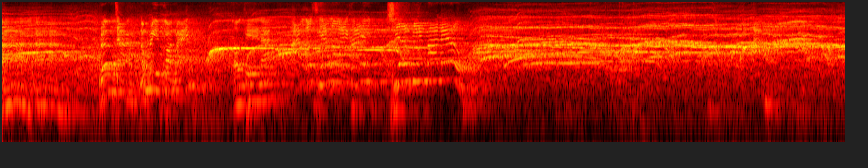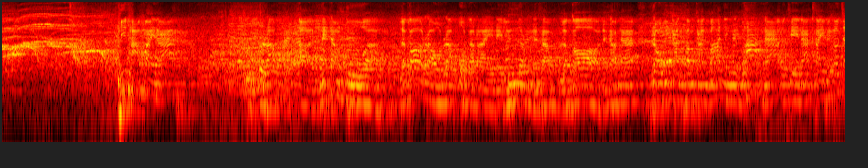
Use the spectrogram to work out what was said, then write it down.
อ่าอ่าอ่าเริ่มจากน้องรีมก่อนไหมโอเคนะอ้าวเอาเสียงหน่อยใครเชียร์รีมมาเร็วอะพี่ถามใหม่นะ รับอ่าแนะนำตัว แล้วก็เรารับบทอะไรในเรื่องนะครับ แล้วก็นะครับนะ เรามีการทำการบ้านยังไงบ้างนะ โอเคนะ ใครไม่เข้าใจ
